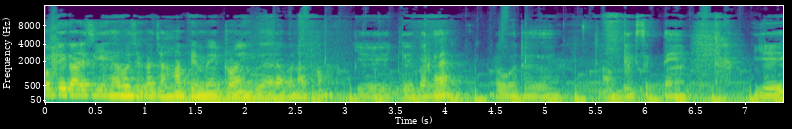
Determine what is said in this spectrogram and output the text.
ओके गाइस ये है वो जगह जहाँ पे मैं ड्राइंग वगैरह बनाता हूँ। ये टेबल है और देख सकते हैं। ये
